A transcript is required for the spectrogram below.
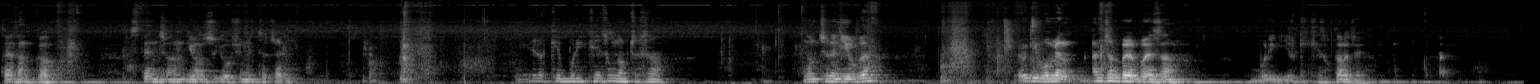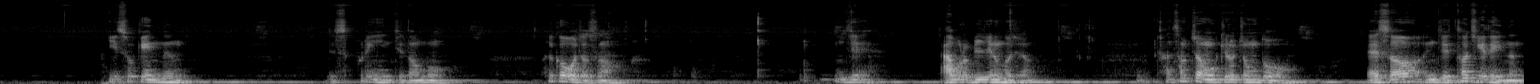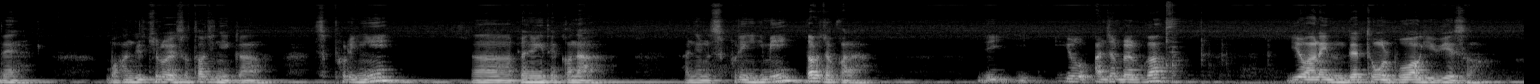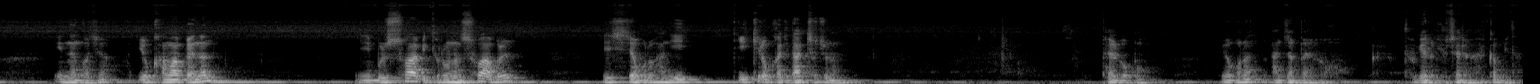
대상급 스텐 전기 온수기 50리터짜리 이렇게 물이 계속 넘쳐서 넘치는 이유가 여기 보면 안전 밸브에서 물이 이렇게 계속 떨어져요. 이 속에 있는 이 스프링이 이제 너무 헐거워져서 이제 앞으로 밀리는 거죠. 한 3.5km 정도 에서 이제 터지게 돼 있는데 뭐 한 1km에서 터지니까 스프링이 어, 변형이 됐거나 아니면 스프링 힘이 떨어졌거나 이, 이, 요 안전 밸브가 이 안에 있는 내통을 보호하기 위해서 있는 거죠. 이이물 수압이 들어오는 수압을 일시적으로 한 2, 2kg까지 낮춰주는 밸브고 요거는 안전 밸브고 두 개를 교체를 할 겁니다.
